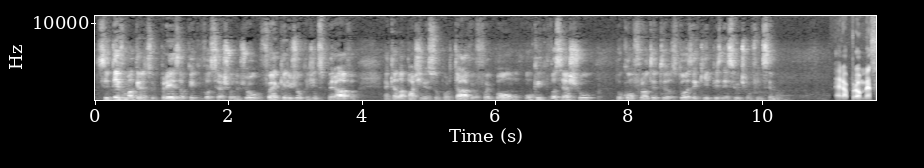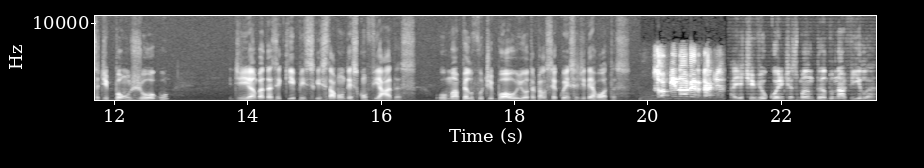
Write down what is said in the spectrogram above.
se teve uma grande surpresa, o que, que você achou do jogo? Foi aquele jogo que a gente esperava? Aquela partida insuportável? Foi bom? O que, que você achou do confronto entre as duas equipes nesse último fim de semana? Era a promessa de bom jogo de ambas das equipes que estavam desconfiadas. Uma pelo futebol e outra pela sequência de derrotas. Só que na verdade. A gente viu o Corinthians mandando na vila.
